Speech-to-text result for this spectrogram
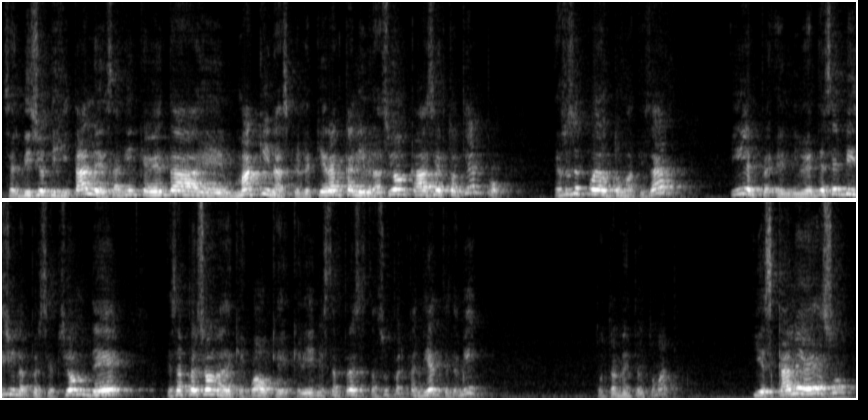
servicios digitales, alguien que venda eh, máquinas que requieran calibración cada cierto tiempo. Eso se puede automatizar y el, el nivel de servicio y la percepción de esa persona de que, wow, qué, bien esta empresa, está súper pendiente de mí. Totalmente automático. Y escale eso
